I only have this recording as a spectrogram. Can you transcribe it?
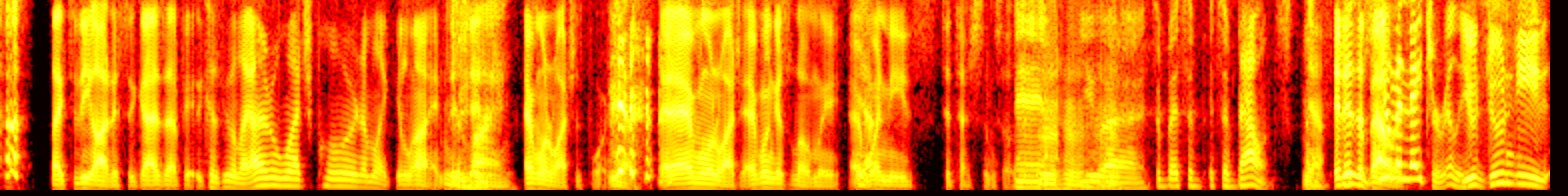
like to be honest, the guys that because people are like, I don't watch porn. I'm like, you're lying. This You're shit- lying. Everyone watches porn. Yeah. Everyone watches. Everyone gets lonely. Yeah. Everyone needs to touch themselves. And now Mhm, you, mhm. uh, it's a, it's a, it's a balance. Yeah. It is a balance. Human nature, really. you do need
